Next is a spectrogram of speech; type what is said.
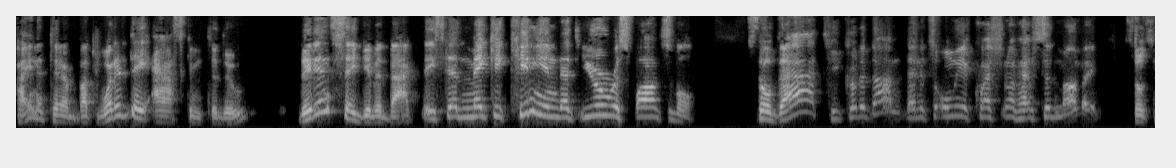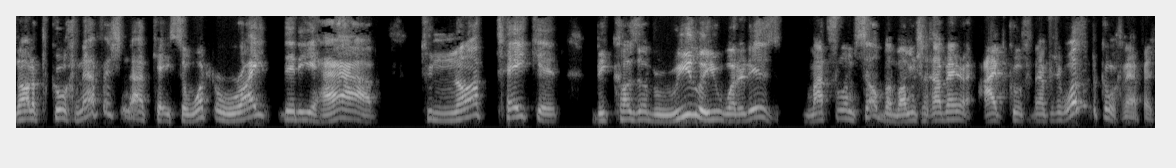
But what did they ask him to do? They didn't say give it back. They said make a kinyan that you're responsible. So that he could have done. Then it's only a question of Hefsid Mammon. So it's not a Pekuch Nefesh in that case. So what right did he have to not take it because of really what it is? Matzel himself, I Pekuch Nefesh. It wasn't Pekuch Nefesh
